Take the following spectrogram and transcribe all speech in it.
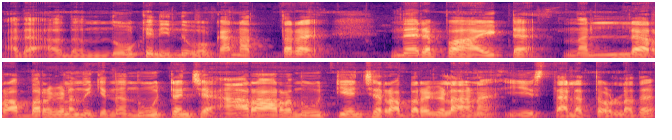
അത് അത് നോക്കി നിന്നു പോകും. കാരണം അത്ര നിരപ്പായിട്ട് നല്ല റബ്ബറുകൾ നിൽക്കുന്ന നൂറ്റഞ്ച് ആറാറ് നൂറ്റിയഞ്ച് റബ്ബറുകളാണ് ഈ സ്ഥലത്തുള്ളത്.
